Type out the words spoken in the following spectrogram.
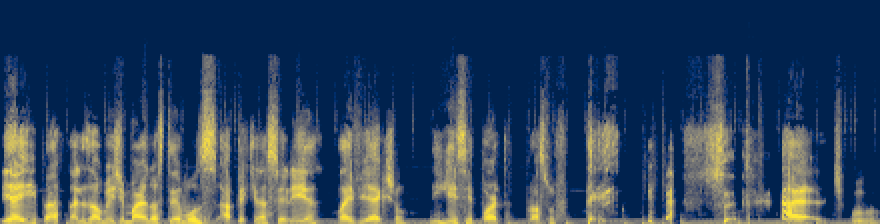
E aí, pra finalizar o mês de maio, nós temos A Pequena Sereia, live action. Ninguém se importa. Próximo. ah, é, tipo,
